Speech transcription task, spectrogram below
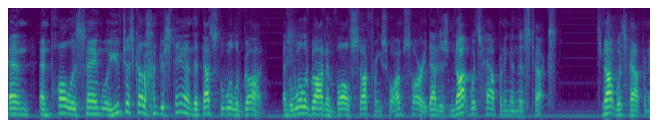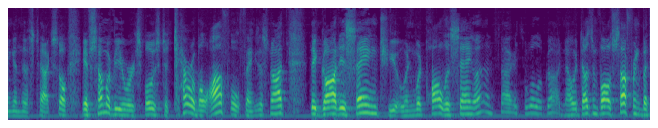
And, and Paul is saying, well, you've just got to understand that that's the will of God. And the will of God involves suffering. So I'm sorry, that is not what's happening in this text. It's not what's happening in this text. So if some of you are exposed to terrible, awful things, it's not that God is saying to you. And what Paul is saying, oh, sorry, it's the will of God. Now, it does involve suffering, but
